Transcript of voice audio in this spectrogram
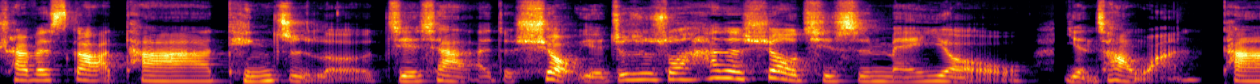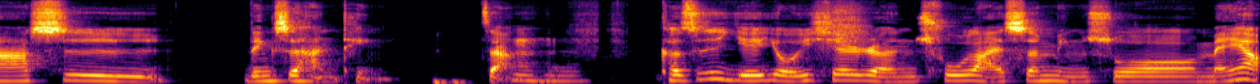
Travis Scott 他停止了接下来的秀，也就是说，他的秀其实没有演唱完，他是临时喊停这样。嗯，可是也有一些人出来声明说，没有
